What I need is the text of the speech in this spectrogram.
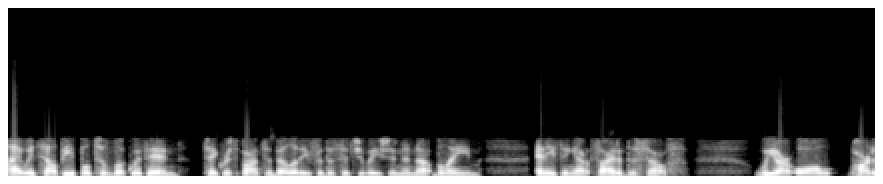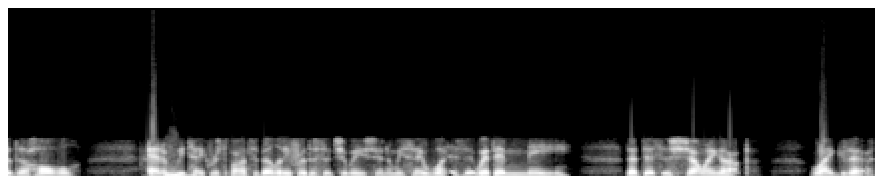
I would tell people to look within, take responsibility for the situation, and not blame anything outside of the self. We are all part of the whole, and if we Mhm. take responsibility for the situation and we say, what is it within me that this is showing up like this?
